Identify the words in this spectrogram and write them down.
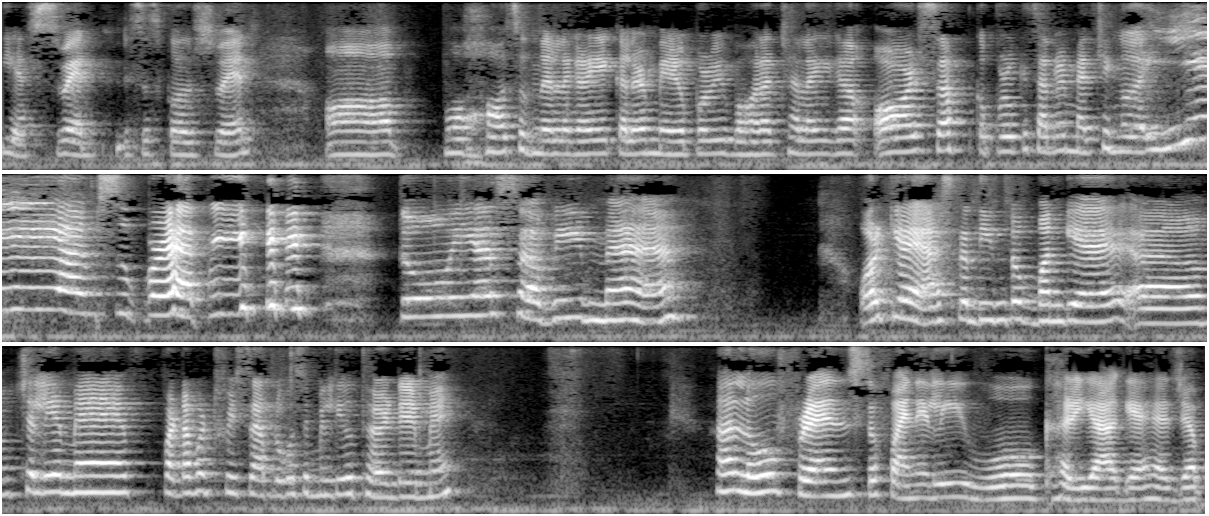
yes suede this is called suede बहुत सुंदर लग रहा है। ये कलर मेरे ऊपर भी बहुत अच्छा लगेगा। और सब कपड़ों के साथ में मैचिंग होगा। ये आई एम सुपर हैप्पी तो यस अभी मैं और क्या है? आज का दिन तो बन गया है। चलिए मैं फटाफट फिर से आप लोगों से मिलती हूँ थर्ड डे में। हेलो फ्रेंड्स तो फाइनली वो घर ही आ गया है जब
